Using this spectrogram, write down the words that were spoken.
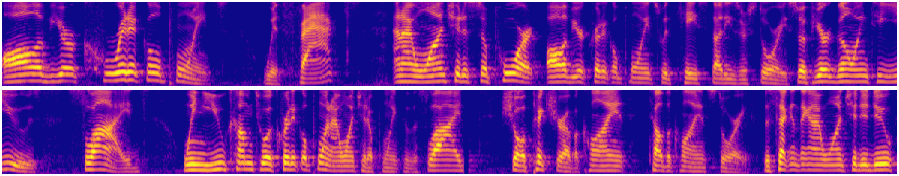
all of your critical points with facts. And I want you to support all of your critical points with case studies or stories. So if you're going to use slides, when you come to a critical point, I want you to point to the slide, show a picture of a client, tell the client story. The second thing I want you to do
